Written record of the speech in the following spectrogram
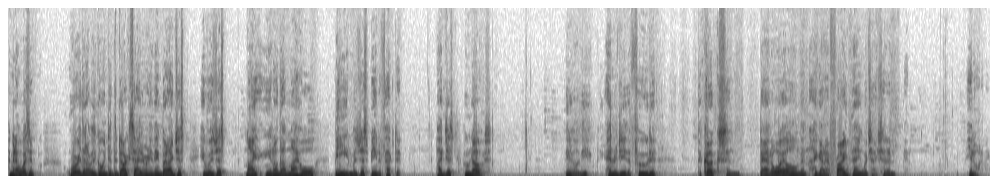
I mean, I wasn't worried that I was going to the dark side or anything, but I just, it was just my, you know, the, my whole being was just being affected by just, who knows? You know, the energy of the food, the cooks, and bad oil. And then I got a fried thing, which I should have, you know, you know what I mean.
